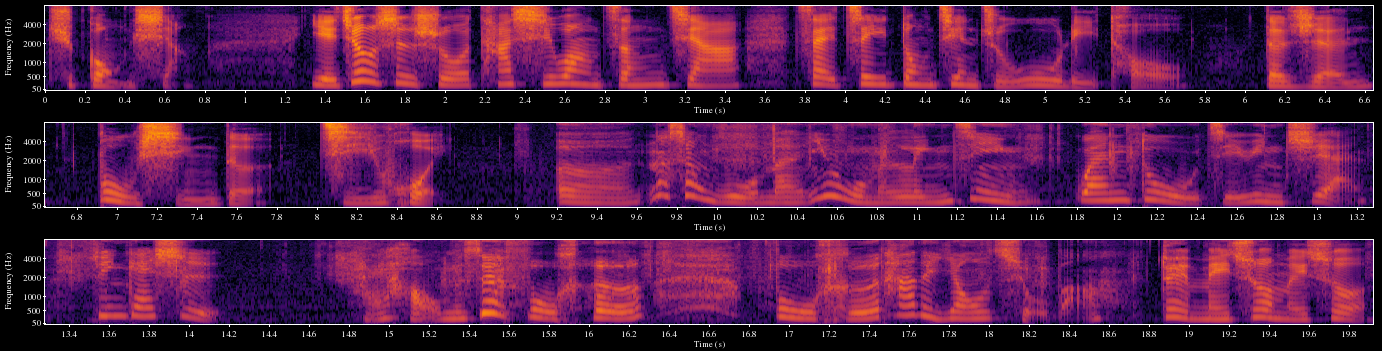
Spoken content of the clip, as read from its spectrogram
去共享，也就是说，他希望增加在这一栋建筑物里头的人步行的机会。呃，那像我们，因为我们临近官渡捷运站，所以应该是还好，我们算符合符合他的要求吧。对，没错，没错，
